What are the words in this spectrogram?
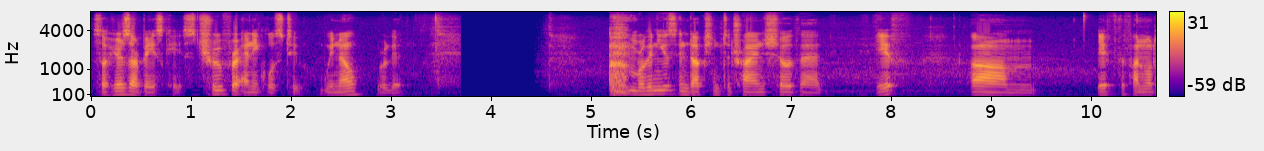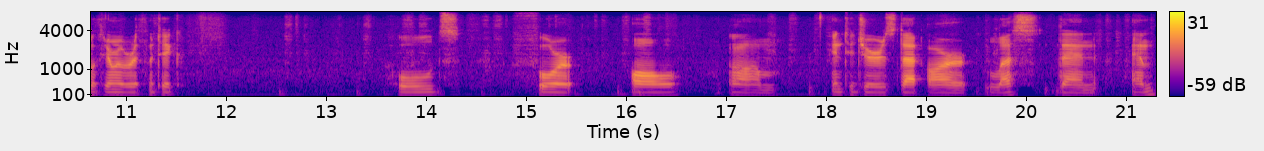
So here's our base case. True for n equals 2. We know, we're good. we're going to use induction to try and show that if um, if the fundamental theorem of arithmetic holds for all um, integers that are less than m,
